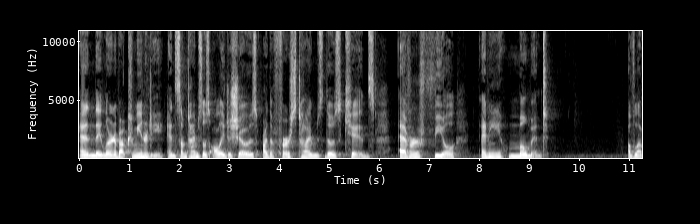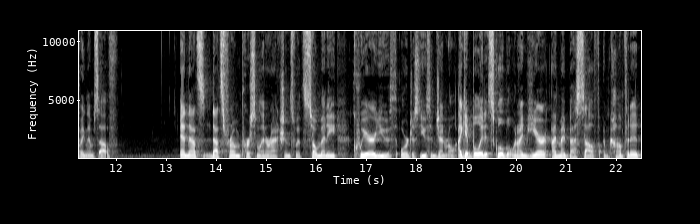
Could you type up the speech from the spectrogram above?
and they learn about community. And sometimes those all ages shows are the first times those kids ever feel any moment of loving themselves and that's that's from personal interactions with so many queer youth or just youth in general. I get bullied at school, but when I'm here, I'm my best self. I'm confident.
